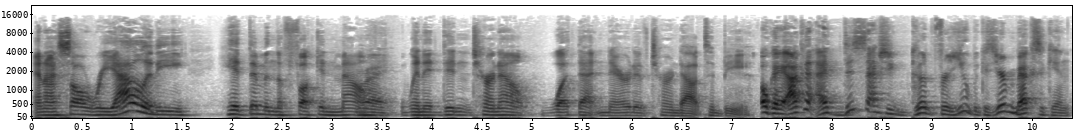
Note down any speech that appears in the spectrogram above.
and I saw reality hit them in the fucking mouth Right. when it didn't turn out what that narrative turned out to be. Okay, I, could, I this is actually good for you because you're Mexican,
